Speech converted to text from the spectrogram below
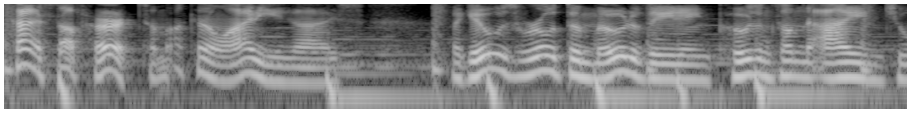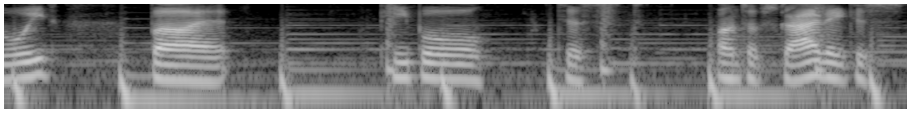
kind of stuff hurts. I'm not gonna lie to you guys. Like, it was real demotivating posting something that I enjoyed, but people just unsubscribe. They just,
